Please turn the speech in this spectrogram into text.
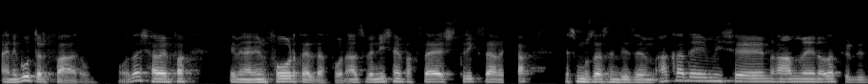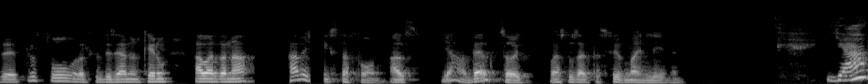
eine gute Erfahrung, oder? Ich habe einfach eben einen Vorteil davon, als wenn ich einfach sehr strikt sage, ja, es muss das in diesem akademischen Rahmen oder für diese Prüfung oder für diese Anerkennung, aber danach habe ich nichts davon als ja, Werkzeug, was du sagtest, für mein Leben. Ja,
